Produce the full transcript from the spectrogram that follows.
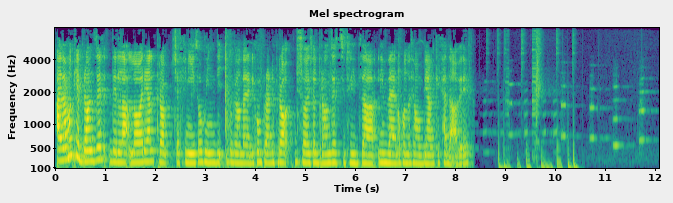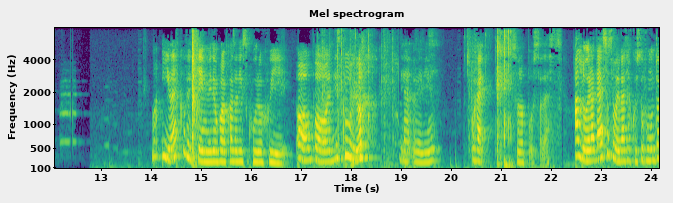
Avevamo anche il bronzer della L'Oreal, però ci è finito, quindi dobbiamo andare a ricomprare. Però di solito il bronzer si utilizza l'inverno quando siamo bianche cadavere. Ma io ecco perché mi vedevo qualcosa di scuro qui. Ho un po' di scuro. Eh, vedi? Ok, sono a posto adesso. Allora, adesso siamo arrivati a questo punto.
